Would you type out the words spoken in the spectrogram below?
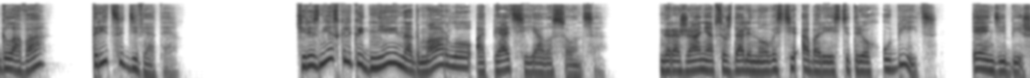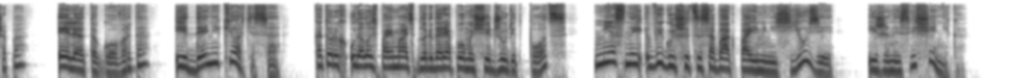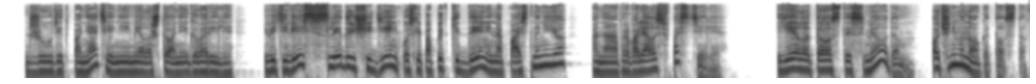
Глава 39. Через несколько дней над Марлоу опять сияло солнце. Горожане обсуждали новости об аресте трех убийц — Энди Бишопа, Эллиота Говарда и Дэнни Кёртиса, которых удалось поймать благодаря помощи Джудит Потс, местной выгульщицы собак по имени Сьюзи и жены священника. Джудит понятия не имела, что они говорили, ведь весь следующий день после попытки Дэнни напасть на нее она провалялась в постели. Ела тосты с медом, очень много тостов,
